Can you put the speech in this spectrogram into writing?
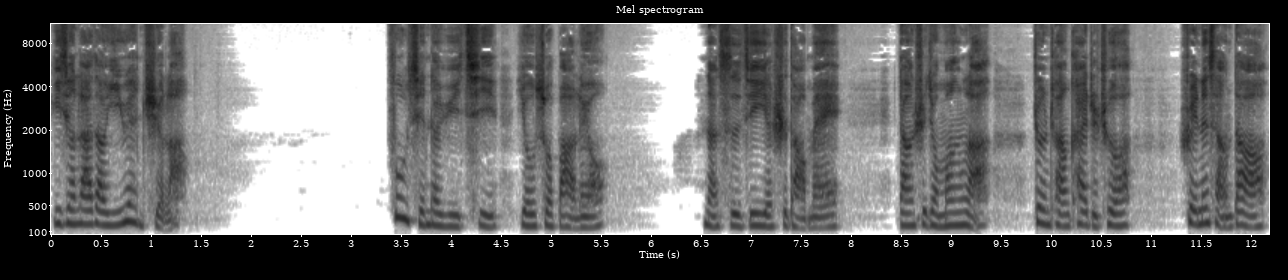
已经拉到医院去了。父亲的语气有所保留，那司机也是倒霉，当时就懵了。正常开着车，谁能想到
